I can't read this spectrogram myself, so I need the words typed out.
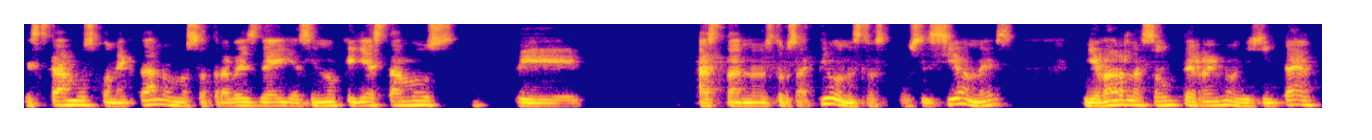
estamos conectándonos a través de ella, sino que ya estamos eh, hasta nuestros activos, nuestras posiciones, llevarlas a un terreno digital.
